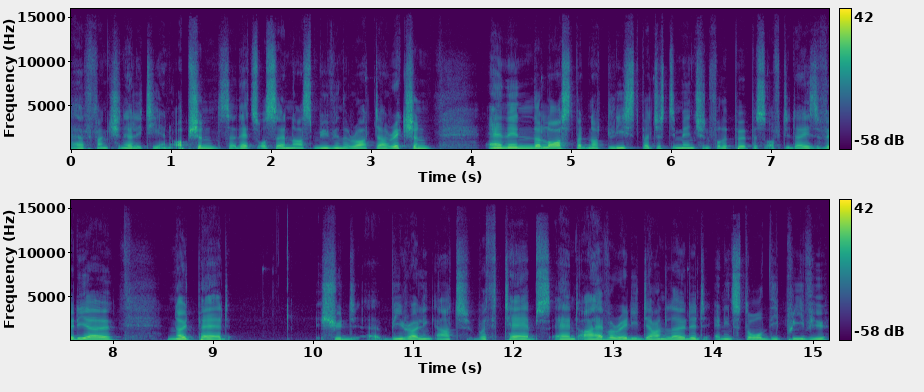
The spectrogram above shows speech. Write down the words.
uh, functionality and option. So that's also a nice move in the right direction. And then the last but not least, but just to mention for the purpose of today's video, Notepad should uh, be rolling out with tabs. And I have already downloaded and installed the preview,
